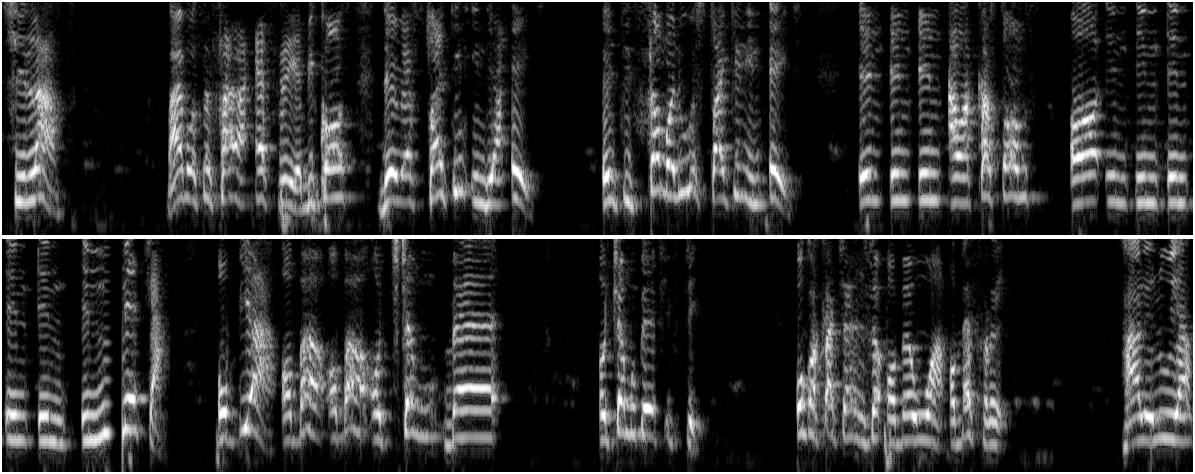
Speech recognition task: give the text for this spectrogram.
she laughed. Bible says sarah esraya because they were striking in their age. And it's somebody who is striking in age in in in our customs or in in in in in in nature. Obia oba oba ochemu be ochemu be 50 ukọka kyerɛ sɛ ɔbɛwo a ɔbɛsere hallelujah.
